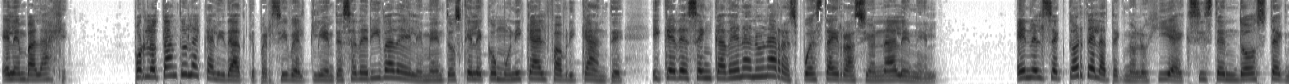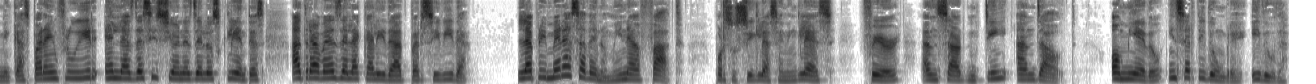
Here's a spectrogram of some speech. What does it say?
el embalaje. Por lo tanto, la calidad que percibe el cliente se deriva de elementos que le comunica el fabricante y que desencadenan una respuesta irracional en él. En el sector de la tecnología existen dos técnicas para influir en las decisiones de los clientes a través de la calidad percibida. La primera se denomina FAT, por sus siglas en inglés, Fear, Uncertainty and Doubt, o miedo, incertidumbre y duda.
